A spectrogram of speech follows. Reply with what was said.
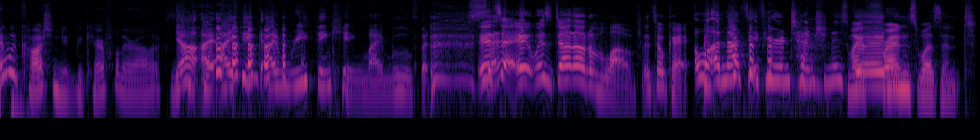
I would caution you to be careful there, Alex. yeah, I, I think I'm rethinking my move, but it's scent- it was done out of love. It's okay. oh, well, and that's if your intention is my good. friends wasn't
